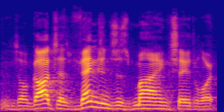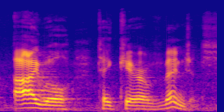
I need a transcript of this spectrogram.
And so God says, Vengeance is mine, saith the Lord. I will take care of vengeance.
